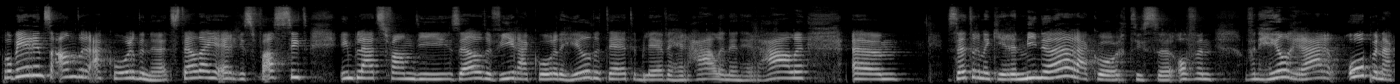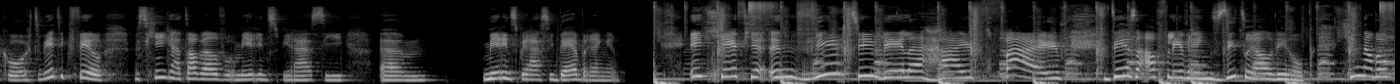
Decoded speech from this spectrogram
Probeer eens andere akkoorden uit. Stel dat je ergens vastzit in plaats van diezelfde vier akkoorden heel de tijd te blijven herhalen en herhalen. Um, Zet er een keer een mineurakkoord tussen of een, of een heel raar open akkoord. Weet ik veel. Misschien gaat dat wel voor meer inspiratie, um, meer inspiratie bijbrengen. Ik geef je een virtuele high five. Deze aflevering zit er alweer op. Ging dat ook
